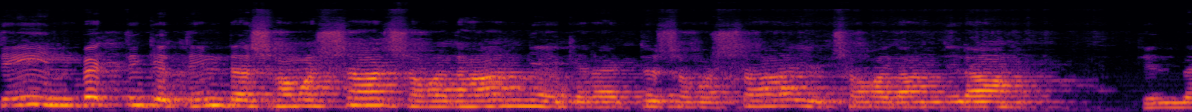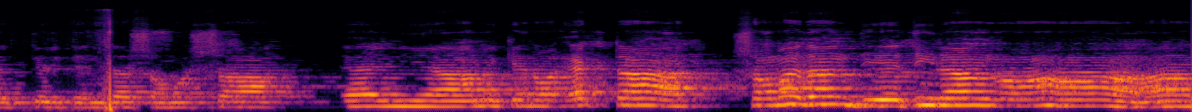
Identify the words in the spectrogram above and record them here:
তিন ব্যক্তিকে তিনটা সমস্যার সমাধান নিয়ে কেন একটা সমস্যার সমাধান দিলাম? তিন ব্যক্তির তিনটা সমস্যা আমি কেন একটা সমাধান দিয়ে দিলাম?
